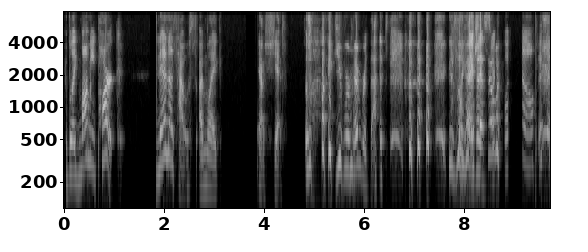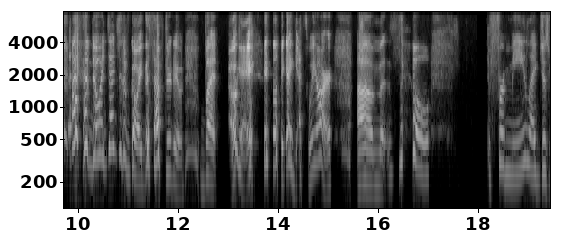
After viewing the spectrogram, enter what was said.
he'll be like, "Mommy, park. Nana's house." I'm like, "Yeah, shit." you remembered that. it's like I, I had no, I had no intention of going this afternoon, but okay, like I guess we are. Um so for me, like just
